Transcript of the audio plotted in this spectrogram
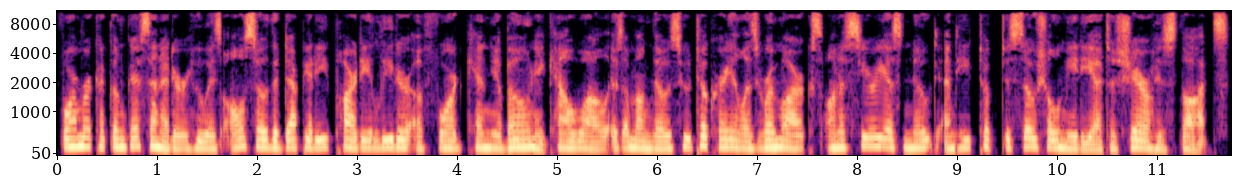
Former Kakamega senator who is also the deputy party leader of Ford Kenya Boni Khalwale is among those who took Raila's remarks on a serious note and he took to social media to share his thoughts.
